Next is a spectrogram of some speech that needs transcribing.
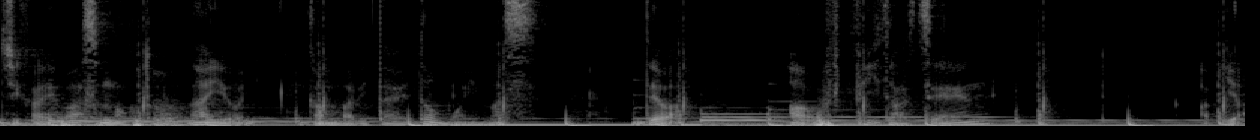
次回はそんなことのないように頑張りたいと思います。では Auf Wiedersehen いや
